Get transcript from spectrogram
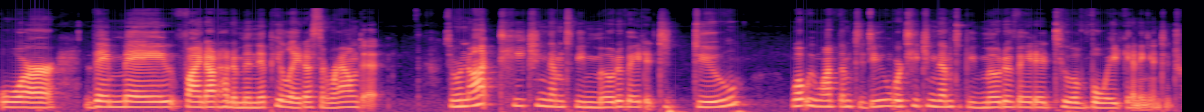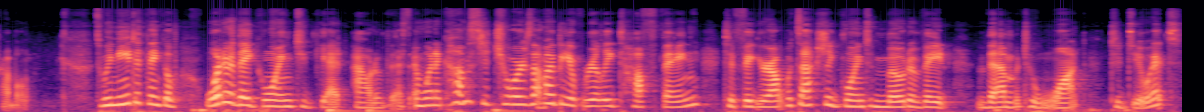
or they may find out how to manipulate us around it. So we're not teaching them to be motivated to do what we want them to do. We're teaching them to be motivated to avoid getting into trouble. So we need to think of what are they going to get out of this? And when it comes to chores, that might be a really tough thing to figure out what's actually going to motivate them to want to do it.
